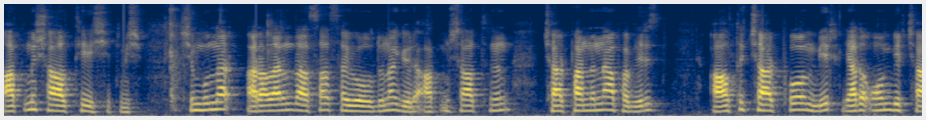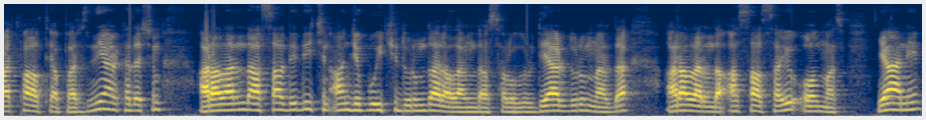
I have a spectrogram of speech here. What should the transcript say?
66 eşitmiş. Şimdi bunlar aralarında asal sayı olduğuna göre 66'nın çarpanını ne yapabiliriz? 6 çarpı 11 ya da 11 çarpı 6 yaparız. Niye arkadaşım? Aralarında asal dediği için ancak bu iki durumda aralarında asal olur. Diğer durumlarda aralarında asal sayı olmaz. Yani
